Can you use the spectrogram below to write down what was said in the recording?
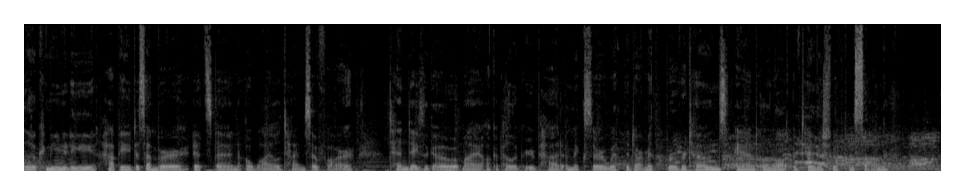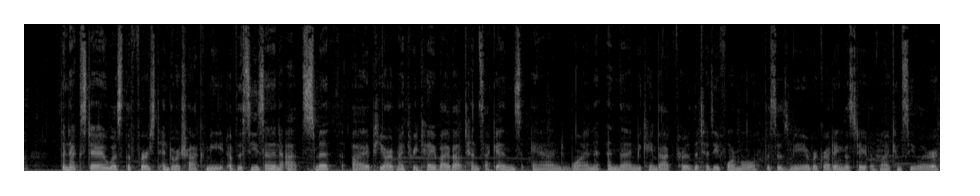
Hello, community. Happy December. It's been a wild time so far. 10 days ago, my a cappella group had a mixer with the Dartmouth Brovertones, and a lot of Taylor Swift was sung. The next day was the first indoor track meet of the season at Smith. I PR'd my 3K by about 10 seconds and won, and then we came back for the Tizzy Formal. This is me regretting the state of my concealer,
